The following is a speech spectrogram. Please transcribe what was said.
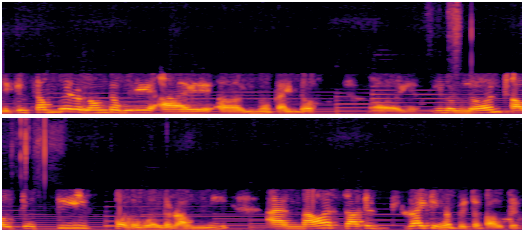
लेकिन somewhere along the way I uh, you know kind of uh, you know learned how to feel for the world around me and now I started writing a bit about it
